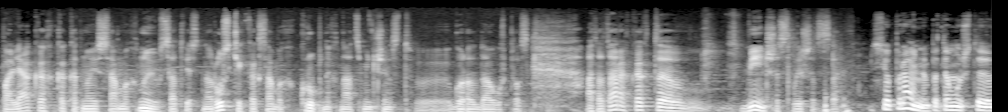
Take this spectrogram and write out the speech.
поляках, как одной из самых, ну и, соответственно, русских, как самых крупных нацменьшинств э, города Даугавпилс. О татарах как-то меньше слышится. Все правильно, потому что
